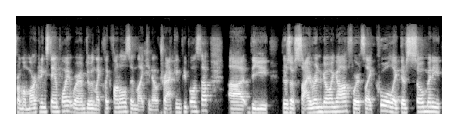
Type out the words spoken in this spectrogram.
from a marketing standpoint, where I'm doing like click funnels and like you know tracking people and stuff. Uh, the there's a siren going off where it's like cool, like there's so many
